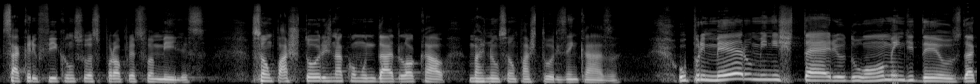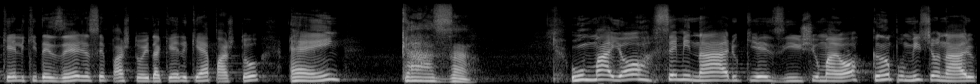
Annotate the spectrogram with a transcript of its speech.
sacrificam suas próprias famílias. São pastores na comunidade local, mas não são pastores em casa. O primeiro ministério do homem de Deus, daquele que deseja ser pastor e daquele que é pastor, é em casa. O maior seminário que existe, o maior campo missionário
